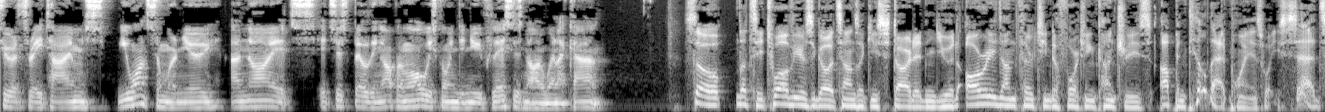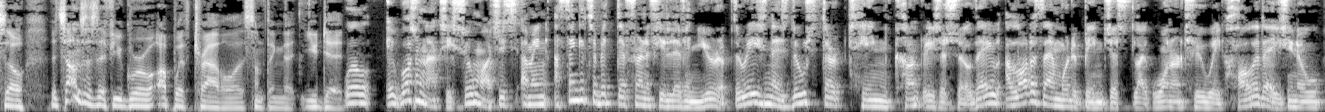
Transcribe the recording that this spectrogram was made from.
two or three times. You want somewhere new, and now it's it's just building up. I'm always going to new places now when I can. So let's see, 12 years ago, it sounds like you started and you had already done 13 to 14 countries up until that point, is what you said. So it sounds as if you grew up with travel as something that you did. Well, it wasn't actually so much. It's, I mean, I think it's a bit different if you live in Europe. The reason is those 13 countries or so, they, a lot of them would have been just like one or two week holidays. You know,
